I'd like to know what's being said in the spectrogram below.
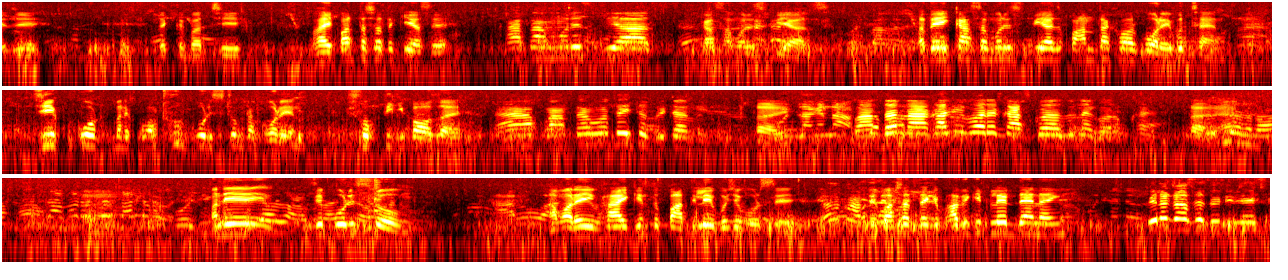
এই যে দেখতে পাচ্ছি। ভাই পাত্তার সাথে কি আছে? কাঁচামরিচ পেঁয়াজ। কাঁচামরিচ পেঁয়াজ। তাতে এই কাঁচামরিচ পেঁয়াজ পান্তা খাওয়ার পরে বুঝছেন? যে কোট মানে কঠোর পরিশ্রমটা করেন শক্তি কি পাওয়া যায়? হ্যাঁ পান্তা ভাতেই তো ভিটামিন তাই। পান্তা না খালি পরে কাজ করার জন্য গরম খায়। তাই হ্যাঁ? মানে যে পরিশ্রম আমার এই ভাই কিন্তু পাতিলেই বসে পড়ছে। বাসার থেকে ভাবি কি প্লেট দেয় নাই? প্লেট আছে দুইটি দিয়েছি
